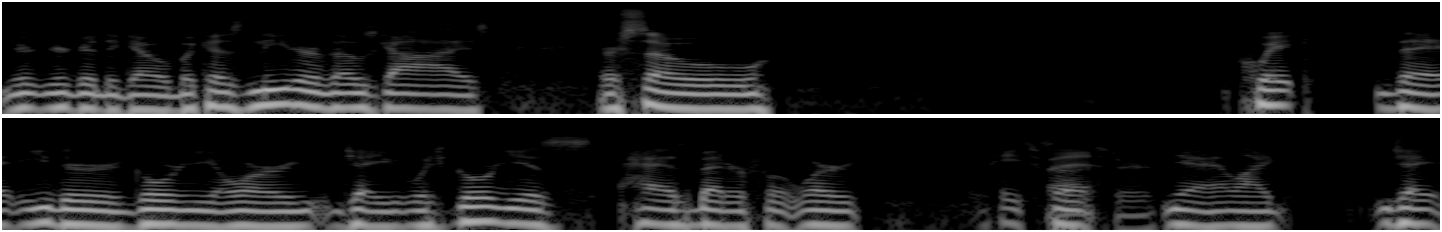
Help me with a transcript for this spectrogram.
you're you're good to go because neither of those guys are so quick that either Gorgui or J, which Gorgui is has better footwork. He's So- faster. Yeah, like J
